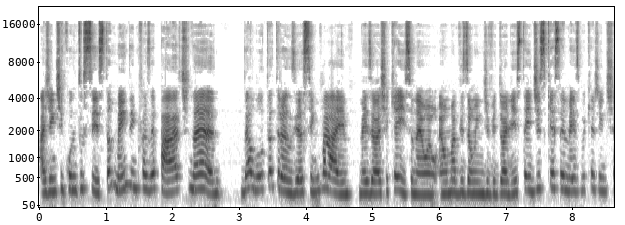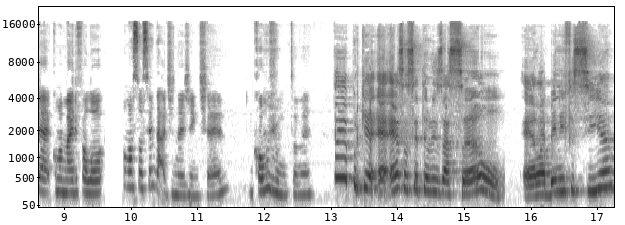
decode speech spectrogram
a gente, enquanto cis, também tem que fazer parte, né? Da luta trans, e assim vai. Mas eu acho que é isso, né? É uma visão individualista e de esquecer mesmo que a gente é, como a Mari falou, uma sociedade, né, gente? É em conjunto, né? É, porque é, essa setorização ela beneficia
